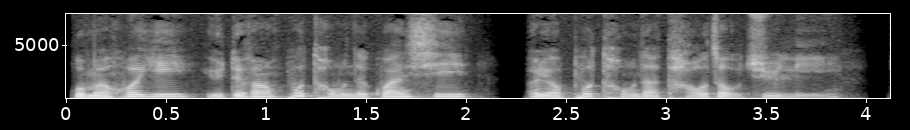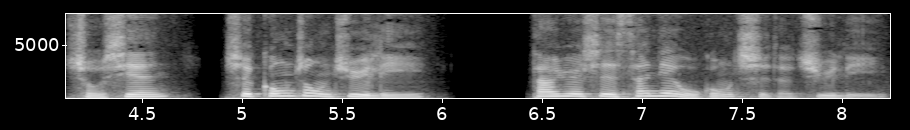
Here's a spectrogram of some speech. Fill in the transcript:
我们会依与对方不同的关系而有不同的逃走距离。首先是公众距离，大约是三点五公尺的距离。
